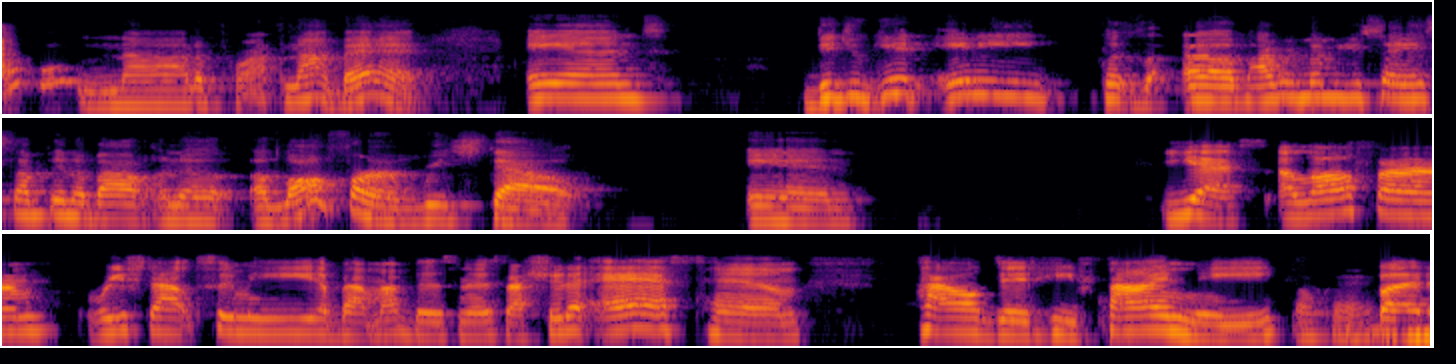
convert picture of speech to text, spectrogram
Okay, not a pro- not bad. And did you get any? Because um, I remember you saying something about an, a, a law firm reached out and. Yes, a law firm reached out to me about my business. I should have asked him how did he find me. Okay. But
